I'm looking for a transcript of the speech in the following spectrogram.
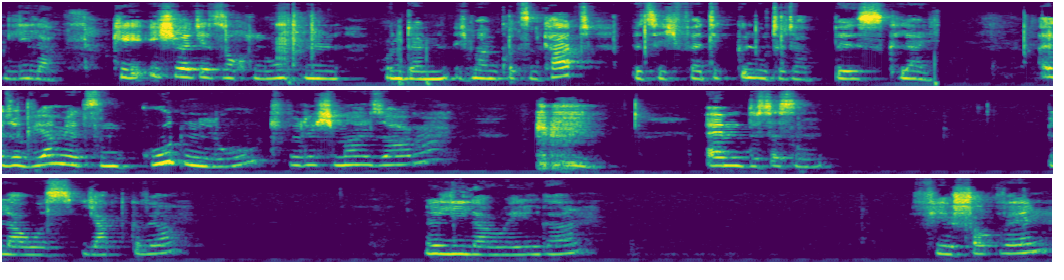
Lila. Okay, ich werde jetzt noch looten und dann ich mache einen kurzen Cut, bis ich fertig gelootet habe. Bis gleich. Also wir haben jetzt einen guten Loot, würde ich mal sagen. ähm, das ist ein blaues Jagdgewehr. Eine lila Railgun. Vier Schockwellen.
